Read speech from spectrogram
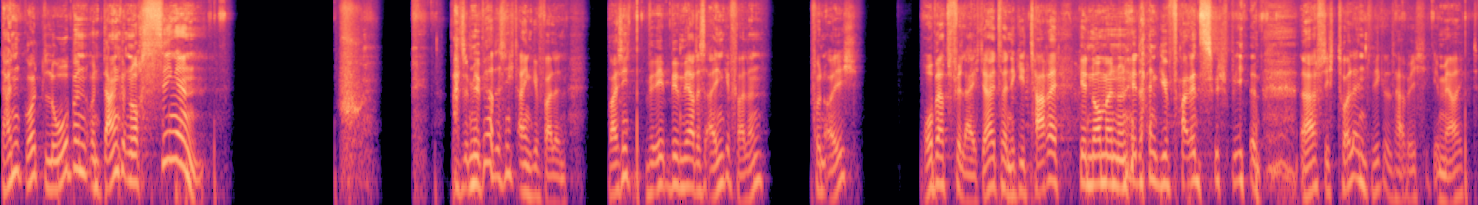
dann Gott loben und danken und noch singen. Also mir wäre das nicht eingefallen. Weiß nicht, wem wäre das eingefallen von euch? Robert vielleicht, er hat seine Gitarre genommen und hätte angefangen zu spielen. Er hat sich toll entwickelt, habe ich gemerkt.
